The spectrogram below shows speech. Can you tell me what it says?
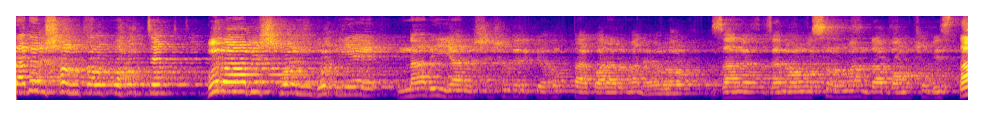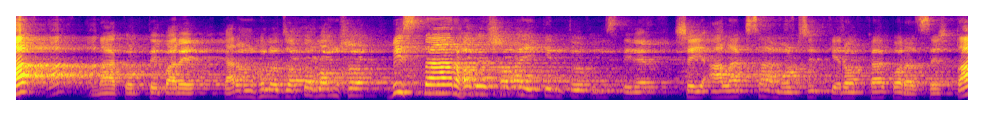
তাদের সংকল্প হচ্ছে বোমা বিস্ফোরণ ঘটিয়ে নারী আর শিশুদেরকে হত্যা করার মানে হলো যেন মুসলমানরা বংশ বিস্তার না করতে পারে। কারণ হলো যত বংশ, বিস্তার হবে সবাই কিন্তু ফিলিস্তিনের সেই আলাকসা মসজিদকে রক্ষা করার চেষ্টা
